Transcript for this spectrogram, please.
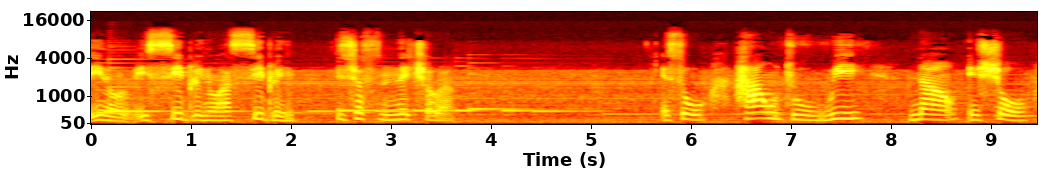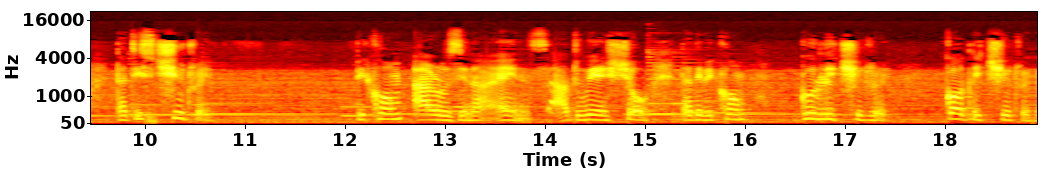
you know, his sibling or her sibling. It's just natural. And so, how do we now ensure that these children become arrows in our hands? How do we ensure that they become goodly children, godly children?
